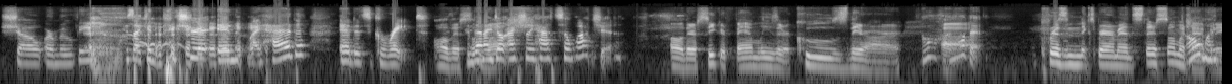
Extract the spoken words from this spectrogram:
show or movie because I can picture it in my head and it's great. oh, there's so and then I don't actually have to watch it. Oh, there are secret families. There are coups. There are Oh, I Uh, love it. prison experiments. There's so much Oh my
